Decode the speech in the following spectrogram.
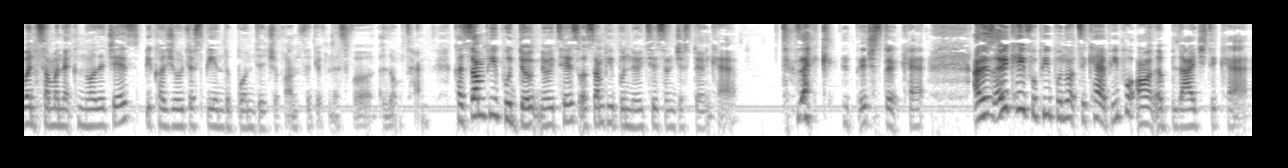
when someone acknowledges because you'll just be in the bondage of unforgiveness for a long time. Because some people don't notice or some people notice and just don't care. like, they just don't care. And it's okay for people not to care. People aren't obliged to care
